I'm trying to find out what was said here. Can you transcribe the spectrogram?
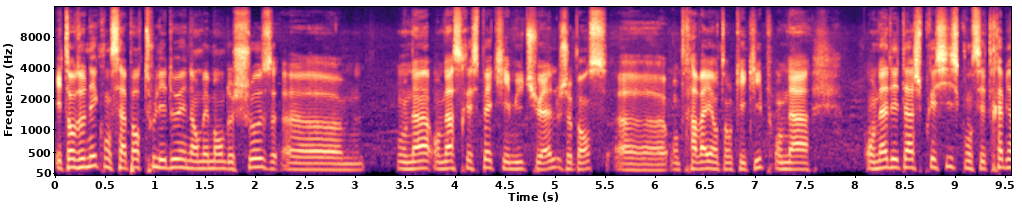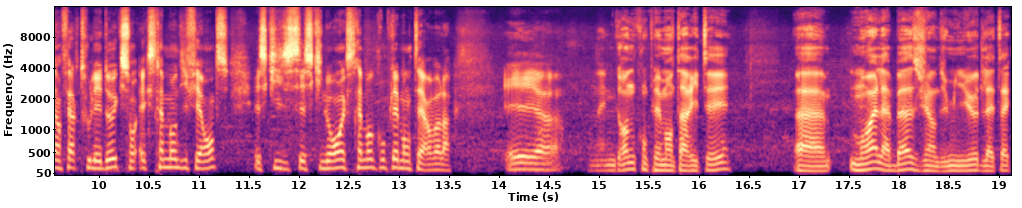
étant donné qu'on s'apporte tous les deux énormément de choses, euh, on a, on a ce respect qui est mutuel, je pense. on travaille en tant qu'équipe. On a, on a des tâches précises qu'on sait très bien faire tous les deux, qui sont extrêmement différentes, et c'est ce qui nous rend extrêmement complémentaires. Voilà. Et euh, On a une grande complémentarité. Euh, moi, à la base, je viens du milieu de la tech.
